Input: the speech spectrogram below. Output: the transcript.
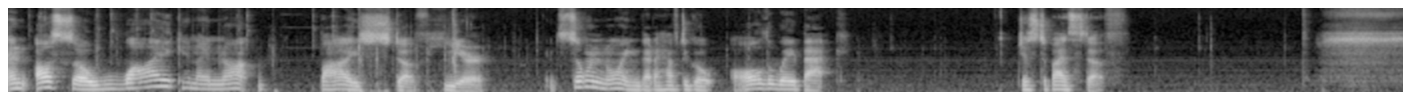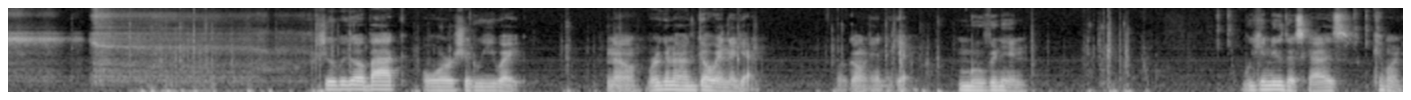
And also, why can I not buy stuff here. It's so annoying that I have to go all the way back just to buy stuff. Should we go back or should we wait? No, we're gonna go in again. We're going in again. Moving in. We can do this, guys. Come on.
